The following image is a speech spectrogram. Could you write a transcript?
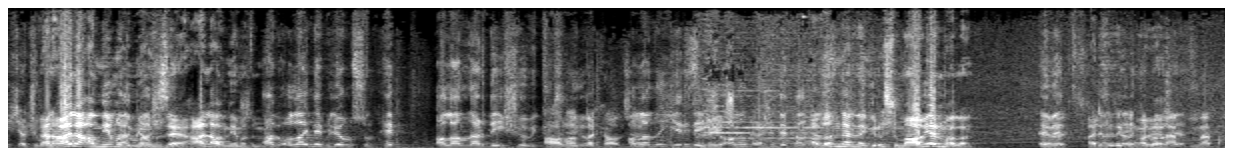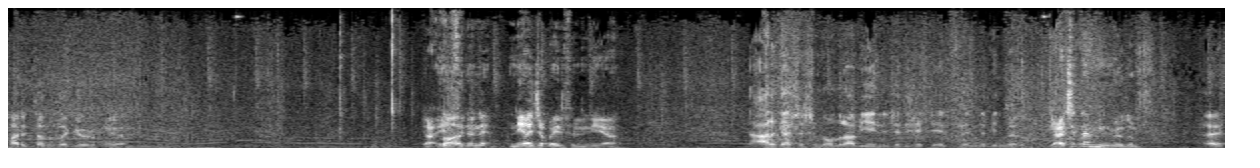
hiç acımak Ben yok. hala anlayamadım Ben yalnız he. başlıyorum. Hala anlayamadım ben. Abi olay ne biliyor musun? Hep alanlar değişiyor ve küçülüyor. Alanda kalacaksın. Alanın yeri Süre değişiyor. Alanın içinde. içinde kalacaksın. Alanı nereden görüyorsun? Şu mavi yer mi alan? Evet. Evet. Haritadaki Haritadaki mavi yer. mavi. Map, map haritada da görünüyor. Ya el Lan. freni ne acaba el freni ya? Arkadaşlar şimdi Onur abi yenilince diyecek ki el frenini bilmiyordum. Gerçekten bilmiyordum. Evet.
